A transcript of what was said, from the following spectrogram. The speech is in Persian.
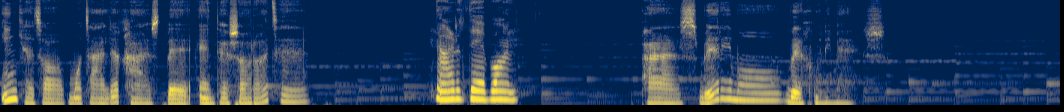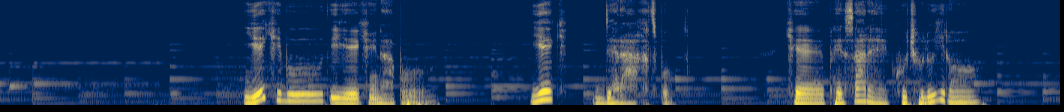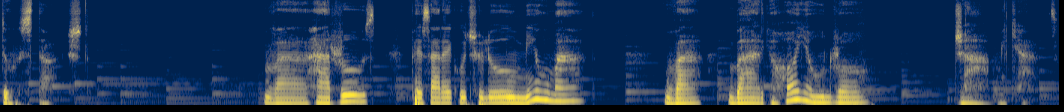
این کتاب متعلق هست به انتشارات نردبان. پس بریم و بخونیمش. یکی بود یکی نبود. یک درخت بود که پسر کوچولویی رو دوست داشت. و هر روز پسر کوچولو می اومد و برگ های اون رو جمع می کرد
